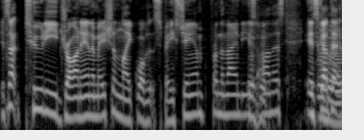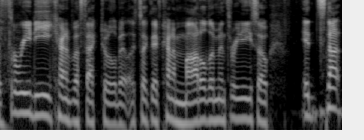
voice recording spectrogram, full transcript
it's not 2D drawn animation like what was it Space Jam from the 90s on this. It's got that 3D kind of effect to it a little bit. It's like they've kind of modeled them in 3D, so it's not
